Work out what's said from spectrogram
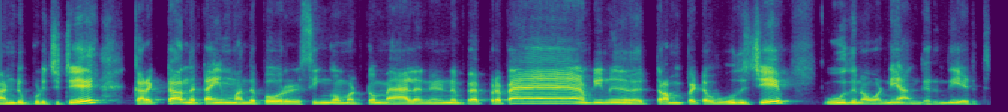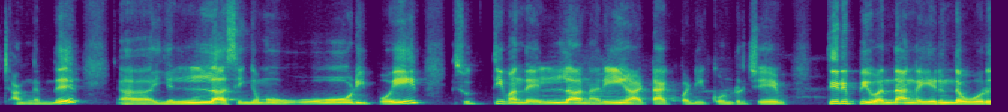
கண்டுபிடிச்சிட்டு கரெக்டாக அந்த டைம் வந்தப்போ ஒரு சிங்கம் மட்டும் மேலே நின்று பெப்பரப்பே அப்படின்னு ட்ரம்பெட்டை ஊதிச்சு. ஊதுன உடனே அங்கேருந்து எடுத்துட்டு அங்கேருந்து எல்லா சிங்கமும் ஓடி போய் சுற்றி வந்த எல்லா நரியும் அட்டாக் பண்ணி கொண்டுருச்சு திருப்பி வந்து அங்கே இருந்த ஒரு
